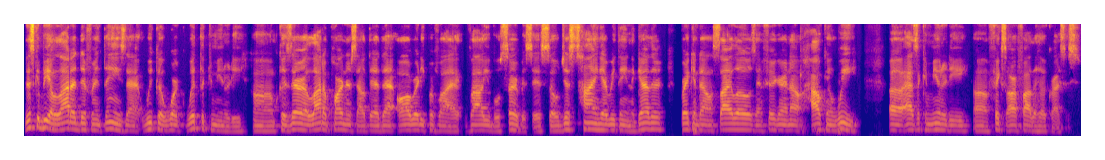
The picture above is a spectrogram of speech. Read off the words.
this could be a lot of different things that we could work with the community because um, there are a lot of partners out there that already provide valuable services. So just tying everything together, breaking down silos, and figuring out how can we uh, as a community, uh, fix our fatherhood crisis.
